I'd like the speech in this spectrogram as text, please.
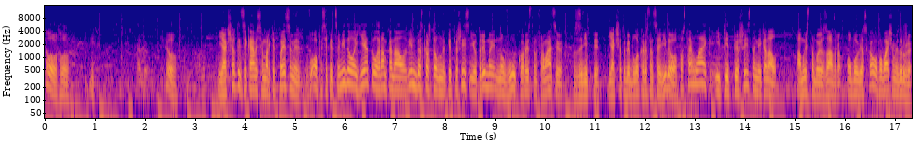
Hello, hello. Hello. Hello. Якщо ти цікавишся маркетплейсами, в описі під цим відео є телеграм-канал. Він безкоштовно підпишись і отримай нову корисну інформацію звідти. Якщо тобі було корисне це відео, постав лайк і підпишись на мій канал. А ми з тобою завтра обов'язково побачимось, друже,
